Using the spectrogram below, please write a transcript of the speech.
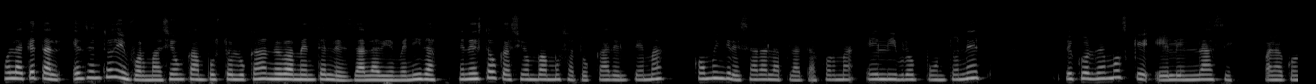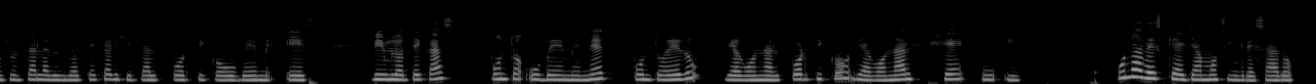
Hola, ¿qué tal? El Centro de Información Campus Toluca nuevamente les da la bienvenida. En esta ocasión vamos a tocar el tema cómo ingresar a la plataforma ellibro.net. Recordemos que el enlace para consultar la biblioteca digital Pórtico VM es bibliotecas.vmnet.edu diagonal pórtico diagonal GUI. Una vez que hayamos ingresado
